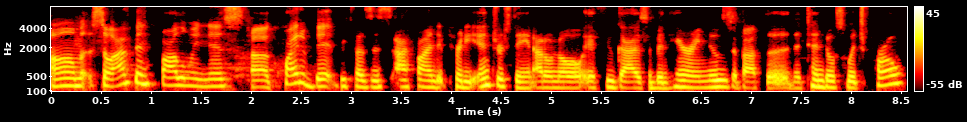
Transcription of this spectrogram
um, so I've been following this uh, quite a bit because it's, I find it pretty interesting. I don't know if you guys have been hearing news about the Nintendo Switch Pro.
